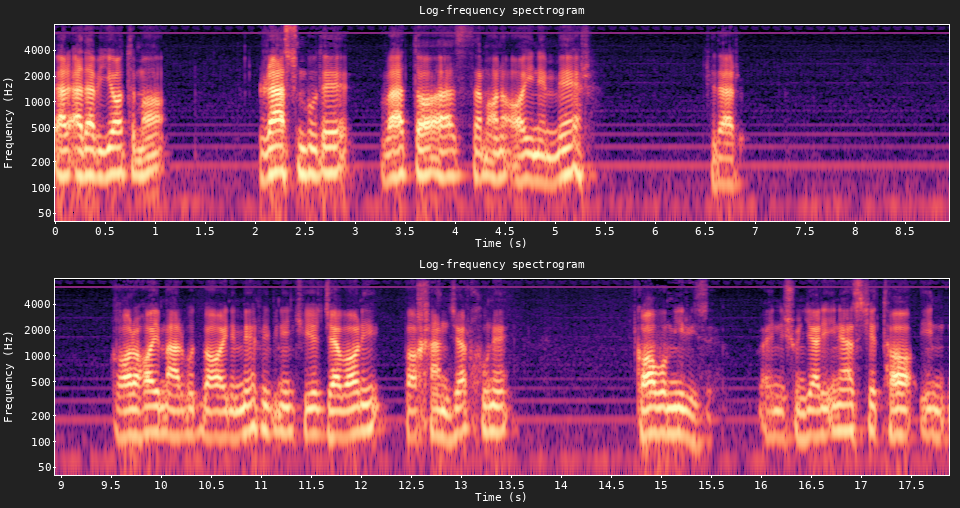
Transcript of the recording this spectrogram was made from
در ادبیات ما رسم بوده و حتی از زمان آین مهر که در قاره های مربوط به آین مهر می‌بینید که یه جوانی با خنجر خونه گاو میریزه. و این نشونگری این است که تا این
